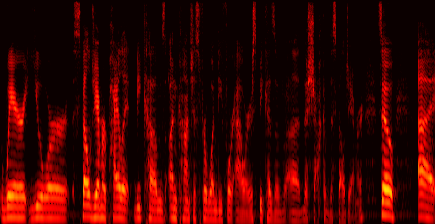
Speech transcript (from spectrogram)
where your Spelljammer pilot becomes unconscious for 1d4 hours because of uh, the shock of the Spelljammer. So, uh,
